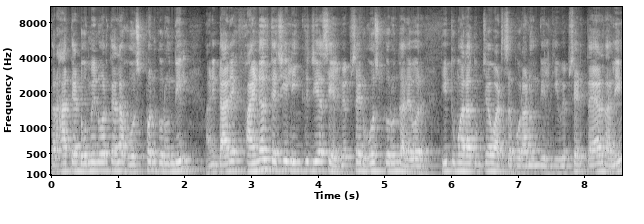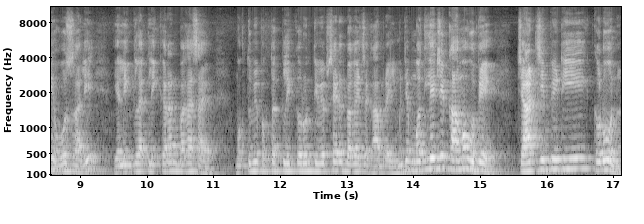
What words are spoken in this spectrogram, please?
तर हा त्या डोमेनवर त्याला होस्ट पण करून देईल आणि डायरेक्ट फायनल त्याची लिंक जी असेल वेबसाईट होस्ट करून झाल्यावर ती तुम्हाला तुमच्या व्हॉट्सअपवर आणून देईल की वेबसाईट तयार झाली होस्ट झाली. या लिंकला क्लिक करा आणि बघा साहेब मग तुम्ही फक्त क्लिक करून ती वेबसाईटच बघायचं काम राहील. म्हणजे मधले जे कामं होते चॅट जी पी टीकडून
